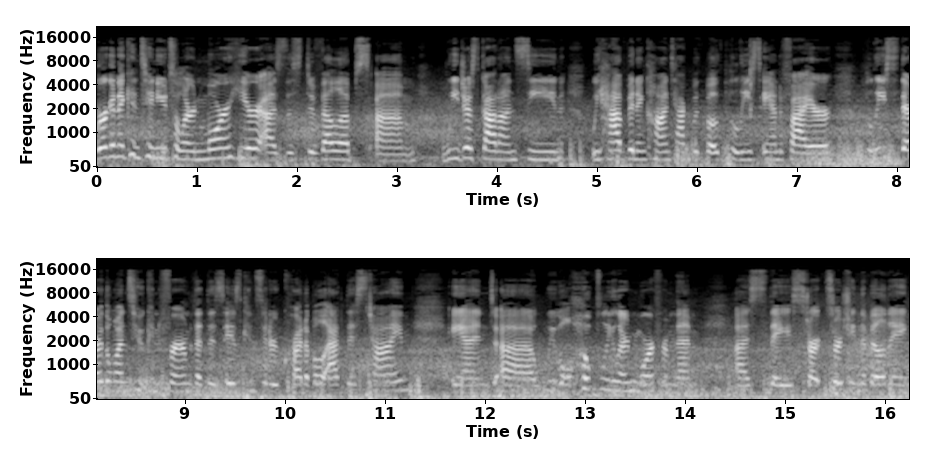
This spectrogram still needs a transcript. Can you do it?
we're going to continue to learn more here as this develops. Um, we just got on scene. We have been in contact with both police and fire. Police, they're the ones who confirmed that this is considered credible at this time, and uh, we will hopefully learn more from them as they start searching the building,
